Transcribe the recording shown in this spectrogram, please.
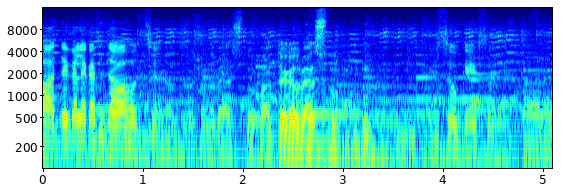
বাদ্যেগালের কাছে যাওয়া হচ্ছে। ব্যস্ত বাদ্যকাল ব্যস্ত। ইটস ওকে ইটস ওকে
